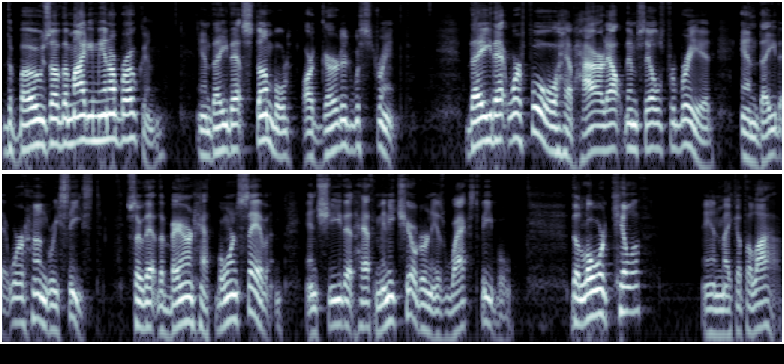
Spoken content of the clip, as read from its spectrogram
The bows of the mighty men are broken, and they that stumbled are girded with strength. They that were full have hired out themselves for bread, and they that were hungry ceased, so that the barren hath borne seven, and she that hath many children is waxed feeble. The Lord killeth and maketh alive.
